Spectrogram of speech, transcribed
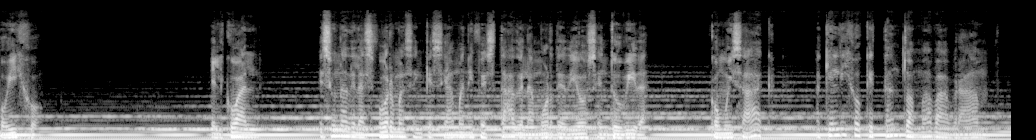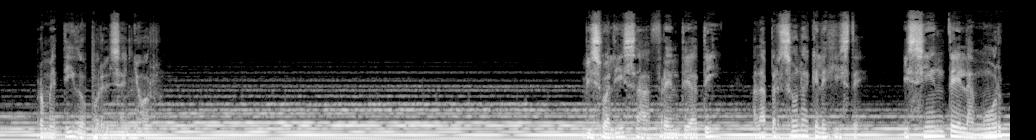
o hijo, el cual es una de las formas en que se ha manifestado el amor de Dios en tu vida, como Isaac, aquel hijo que tanto amaba a Abraham, prometido por el Señor. Visualiza frente a ti a la persona que elegiste y siente el amor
